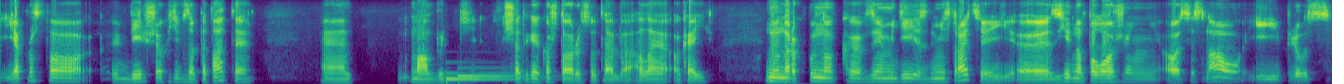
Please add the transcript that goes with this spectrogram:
я просто більше хотів запитати, мабуть, що таке кошторис у тебе, але окей. Ну, на рахунок взаємодії з адміністрацією, згідно положень ОССНАУ і плюс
